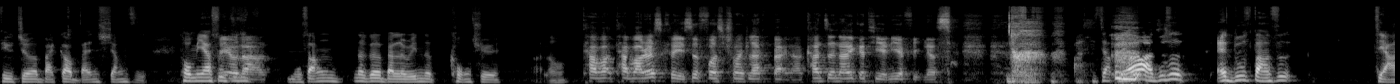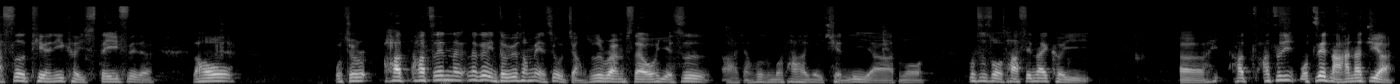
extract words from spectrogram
future backup Ben 箱子。Tommy 是补上那个 Ballerin 的空缺啊。然后 Tavares 可以是 first choice left back 啊，看着那一个 T N E 的 fitness 啊，是这样。没有啊，就是 Edu 当然是假设 T N E 可以 stay fit 的，然后。我觉得他他在那那个 interview 上面也是有讲，就是 Ramsdale 也是啊，讲说什么他很有潜力啊，什么不是说他现在可以，呃，他他自己我直接拿他那句啊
